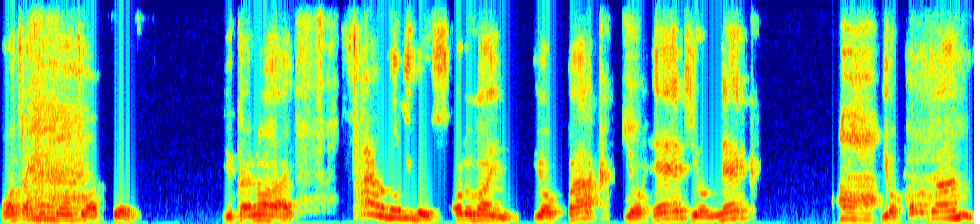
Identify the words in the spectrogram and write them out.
What have you done to herself? You cannot hide. Fire Holy Ghost all over you. Your back, your head, your neck, your organ,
